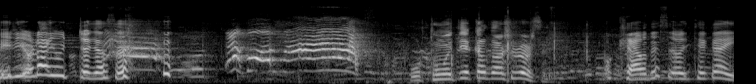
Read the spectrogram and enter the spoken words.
ভিডিওটাই উঠতে গেছে। প্রথম হইতে একাল করা শুরু করছে ও খেয়াও দিয়েছে ওই থেকেই।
